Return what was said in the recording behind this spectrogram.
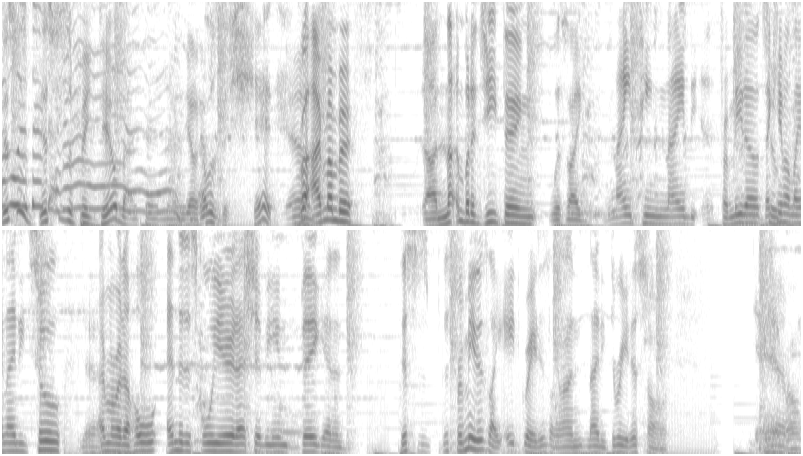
this was this was a big deal back then, man. Yo, that was was the shit, yeah. bro. I remember uh, nothing but a G thing was like 1990 for me though. That came out like 92. yeah. I remember the whole end of the school year that shit being big, and this is this for me. This is like eighth grade. This is like '93. This song. Yeah, Yeah. bro.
